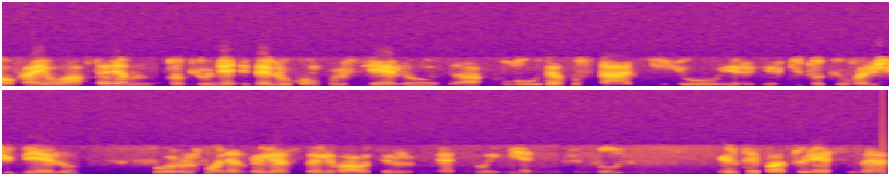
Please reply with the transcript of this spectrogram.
to, ką jau aptarėm, tokių nedidelių konkursėlių, aklų degustacijų ir, ir kitokių varžybėlių, kur žmonės galės dalyvauti ir net laimėti prizus. Ir taip pat turėsime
